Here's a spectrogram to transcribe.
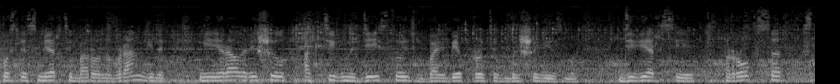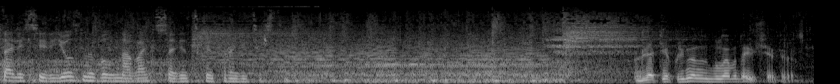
После смерти барона Врангеля генерал решил активно действовать в борьбе против большевизма. Диверсии Ровса стали серьезно волновать советское правительство. Для тех времен это была выдающая операция.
